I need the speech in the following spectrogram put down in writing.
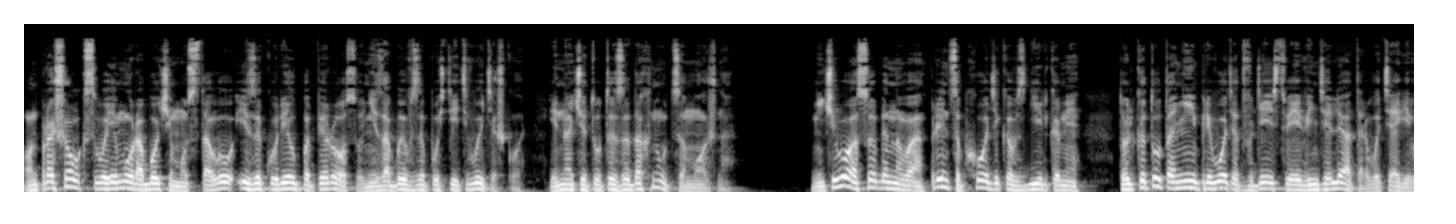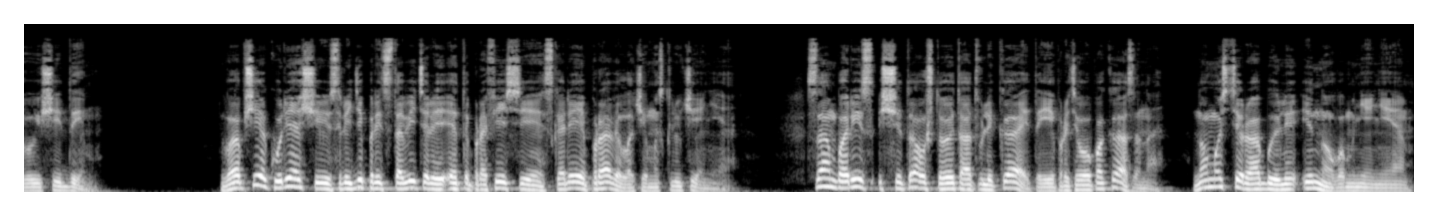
Он прошел к своему рабочему столу и закурил папиросу, не забыв запустить вытяжку, иначе тут и задохнуться можно. Ничего особенного, принцип ходиков с гирьками, только тут они приводят в действие вентилятор, вытягивающий дым. Вообще, курящие среди представителей этой профессии скорее правило, чем исключение. Сам Борис считал, что это отвлекает и противопоказано, но мастера были иного мнения.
